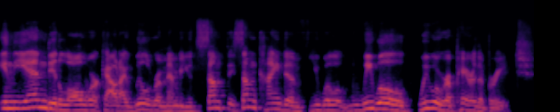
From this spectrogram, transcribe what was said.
in the end, it'll all work out. I will remember you something, some kind of you will, we will, we will repair the breach.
